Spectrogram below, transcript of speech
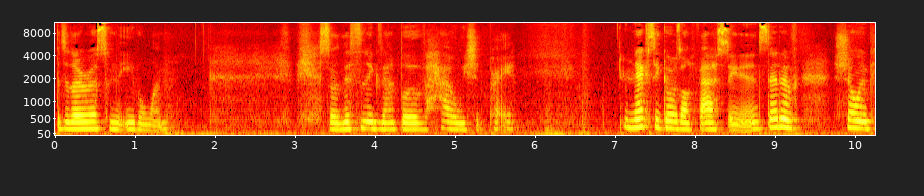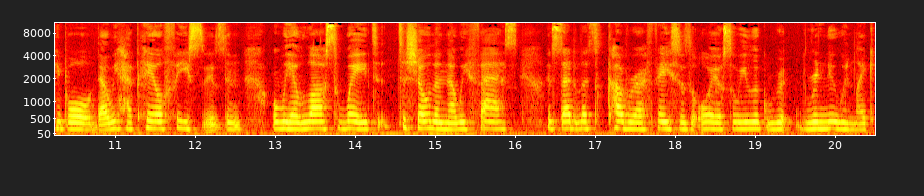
but deliver us from the evil one. So this is an example of how we should pray. Next, he goes on fasting, and instead of showing people that we have pale faces and or we have lost weight to show them that we fast. Instead, let's cover our faces with oil so we look re- renewed like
